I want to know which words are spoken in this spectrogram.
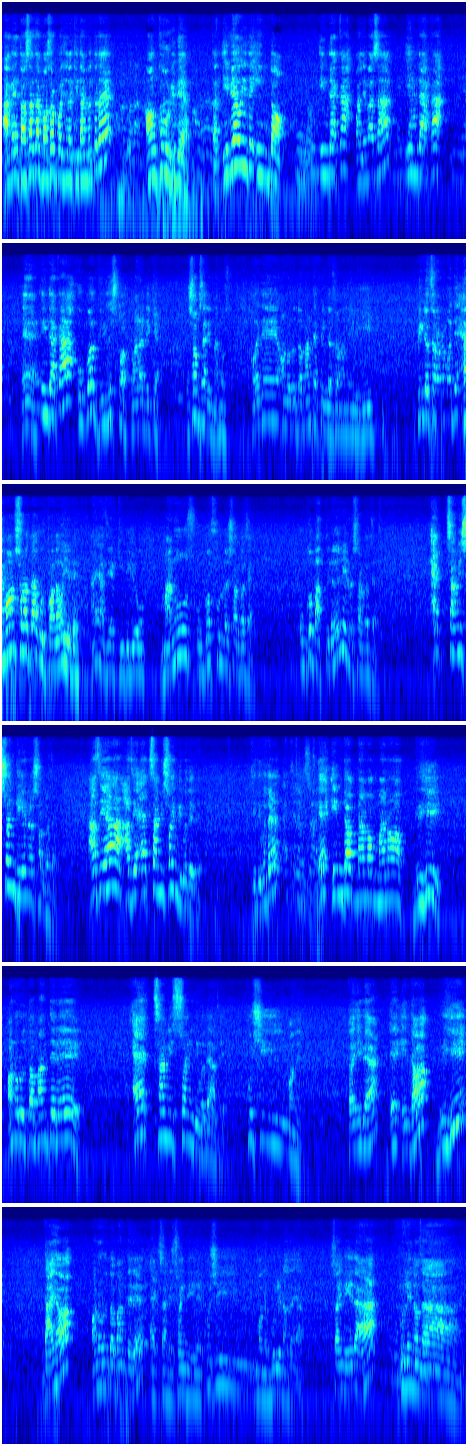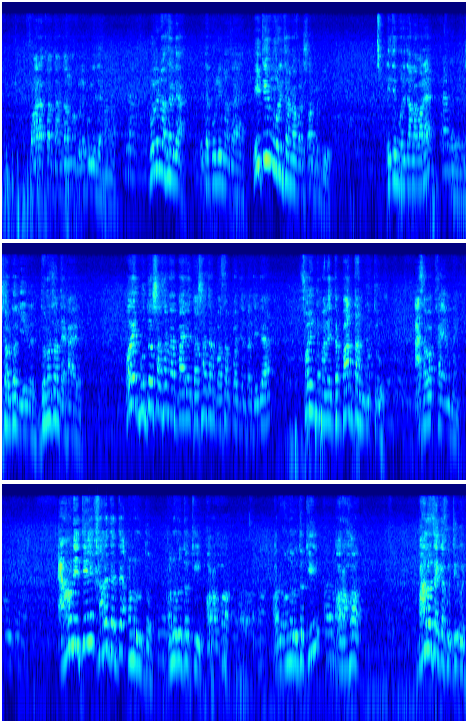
আগে দশ হাজার বছর পর্যন্ত কি দান করতে দেয় অঙ্কুর ইবে তার ইবেও ইদে ইন্দ ইন্দাকা পালে ভাষা ইন্দাকা হ্যাঁ ইন্দাকা উগ্র গৃহস্থ তোমারা দিকে সংসারী মানুষ হয় যে অনুরুদ্ধ বানতে পিণ্ড চরণ নিবি পিণ্ড চরণের মধ্যে এমন শ্রদ্ধা উৎপন্ন হয়ে দে। আই আজি কি দিও মানুষ উগ্র ফুল স্বর্গ যায়। উগ্র বাতি লই নির্বে স্বর্গ যায়। এক চামি সৈন দিয়ে স্বর্গ যায়। আজি আজি এক চামি সৈন দিব দে। কি দিব দে? এ ইন্দক নামক মানব গৃহী অনুরুদ্ধ বান্তে রে এক স্বামী সৈন দিব দে আজি। খুশি মনে। তো এইবার এ ইন্দক গৃহী স্বামী সৈন দিয়ে খুশি, মনে ভুলে না যায় আর। সৈন দিয়ে দা গুলি নযায় তোমার তো দান ধর্ম গুলি গুলি যায় বাংলা। গুলি নযায় বিয়া এটা গুলি নযায় ইতি মরি জনপরে স্বর্গ গিয়ে। ইতি মরি জনপরে স্বর্গ গিয়ে দুজন দেখায় ওই বুদ্ধ শাসনের বাইরে দশ হাজার বছর পর্যন্ত দিবা সৈন্য মানে বারদান বুদ্ধ আশাবাক খায়াং নাই। এখন এটি খারে দেখতে অনুরুদ্ধ। অনুরুদ্ধ কি? অরহত আর অনুরুদ্ধ কি? অরহত ভালো জায়গা খুঁজি কই?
